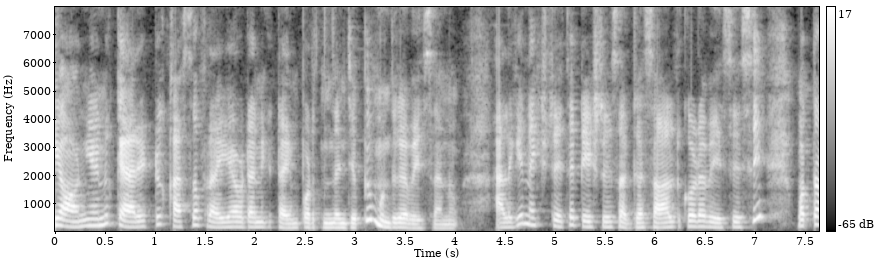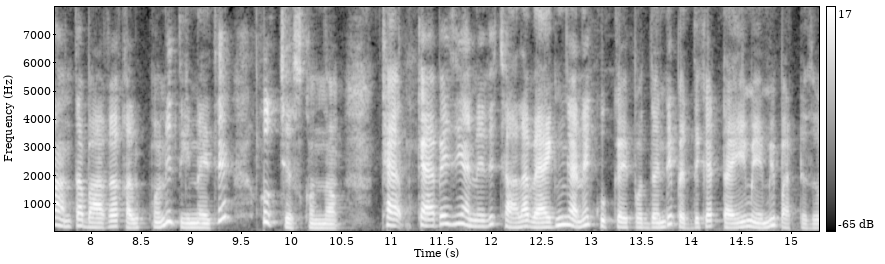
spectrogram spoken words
ఈ ఆనియన్ క్యారెట్ కాస్త ఫ్రై అవ్వడానికి టైం పడుతుందని చెప్పి ముందుగా వేశాను. అలాగే నెక్స్ట్ అయితే టేస్ట్ తగ్గ సాల్ట్ కూడా వేసేసి మొత్తం అంతా బాగా కలుపుకొని దీన్ని అయితే కుక్ చేసుకుందాం. క్యా క్యాబేజీ అనేది చాలా వేగంగానే కుక్ అయిపోద్దండి. పెద్దగా టైం ఏమీ పట్టదు.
